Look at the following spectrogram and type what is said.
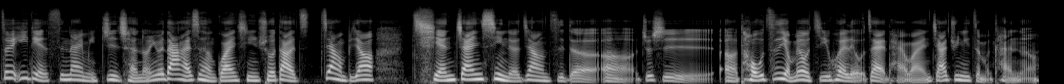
这个一点四纳米制程呢？因为大家还是很关心说，到底这样比较前瞻性的这样子的呃，就是呃投资有没有机会留在台湾？家駒你怎么看呢？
